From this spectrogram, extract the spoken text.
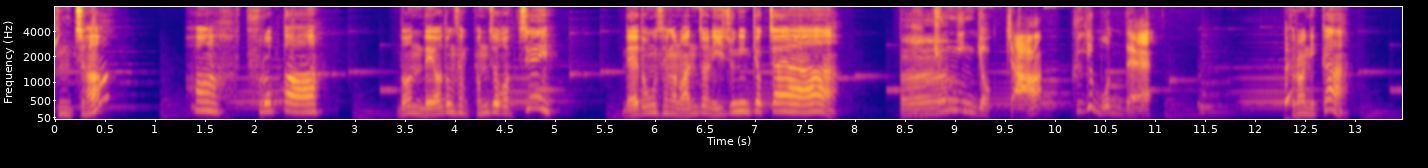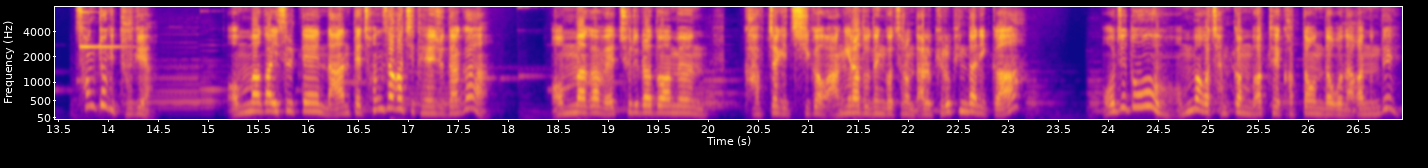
진짜? 아, 부럽다. 넌 내 여동생 본 적 없지? 내 동생은 완전 이중인격자야. 이중인격자? 그게 뭔데? 그러니까 성격이 두 개야. 엄마가 있을 땐 나한테 천사같이 대해주다가 엄마가 외출이라도 하면 갑자기 지가 왕이라도 된 것처럼 나를 괴롭힌다니까? 어제도 엄마가 잠깐 마트에 갔다 온다고 나갔는데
